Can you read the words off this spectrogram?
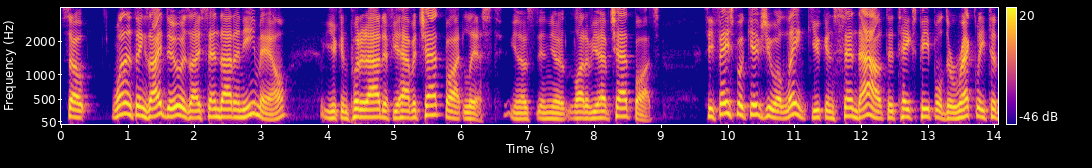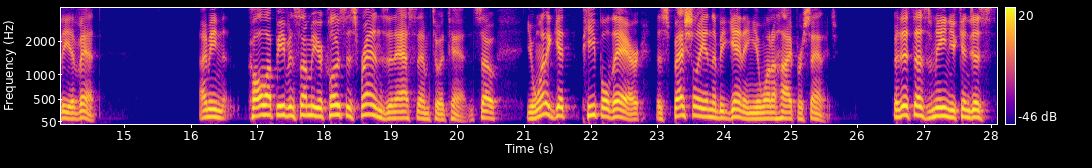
So one of the things I do is I send out an email. You can put it out if you have a chatbot list. You know, and you know, a lot of you have chatbots. See, Facebook gives you a link you can send out that takes people directly to the event. I mean, call up even some of your closest friends and ask them to attend. So you want to get people there, especially in the beginning, you want a high percentage. But this doesn't mean you can just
